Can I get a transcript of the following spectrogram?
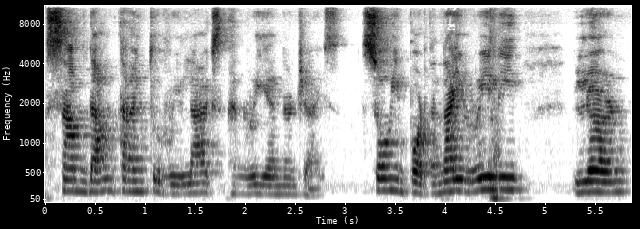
some downtime to relax and re-energize. So important. I really learn,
